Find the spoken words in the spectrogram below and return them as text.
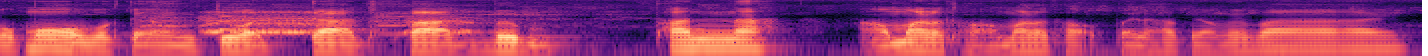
บกโม่บกแตงจวดจาดฟาดบึ้มพันนะเอามาเราถอเอามาเราถอไปแล้วครับพี่น้องบ๊ายบาย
